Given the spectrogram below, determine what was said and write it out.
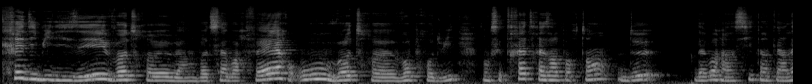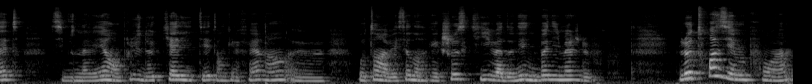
crédibiliser votre, euh, ben, votre savoir-faire ou votre, vos produits. Donc c'est très très important de d'avoir un site internet si vous en avez un en plus de qualité tant qu'à faire. Hein, autant investir dans quelque chose qui va donner une bonne image de vous. Le troisième point,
